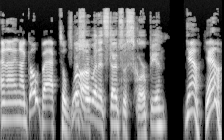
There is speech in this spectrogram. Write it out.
And I, and I go back to Especially look. when it starts with Scorpion. Yeah, yeah.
